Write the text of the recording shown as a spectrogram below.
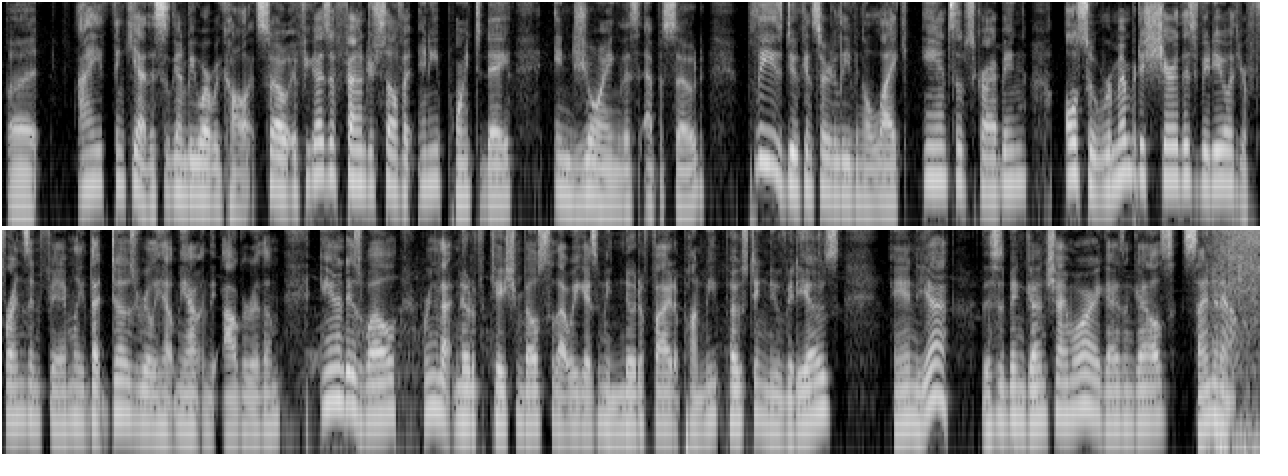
but I think, yeah, this is going to be where we call it. So if you guys have found yourself at any point today enjoying this episode, please do consider leaving a like and subscribing. Also, remember to share this video with your friends and family. That does really help me out in the algorithm. And as well, ring that notification bell so that way you guys can be notified upon me posting new videos. And yeah, this has been GunShyMoray, guys and gals, signing out.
